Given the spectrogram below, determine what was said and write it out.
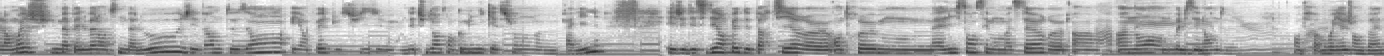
Alors moi, je m'appelle Valentine Ballot, j'ai 22 ans et en fait, je suis une étudiante en communication euh, à Lille. Et j'ai décidé en fait de partir euh, entre ma licence et mon master euh, un, an en Nouvelle-Zélande, en, en, voyage en van,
